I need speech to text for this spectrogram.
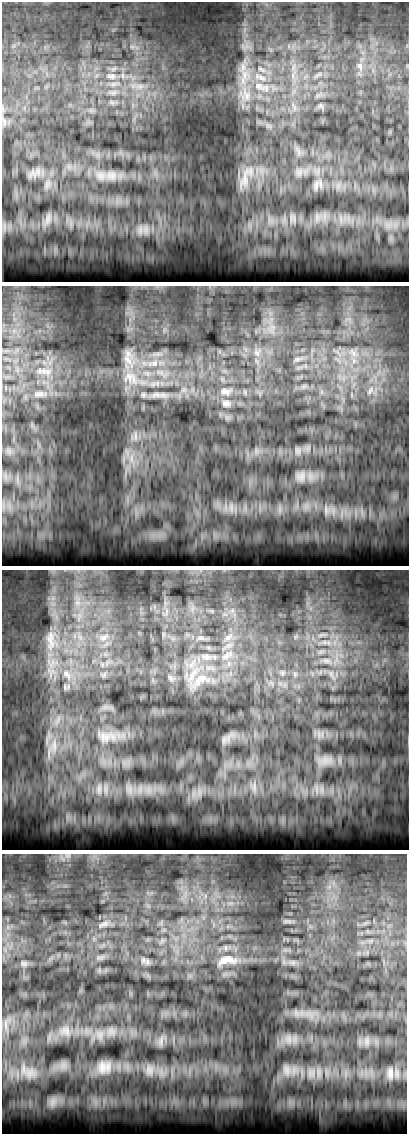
এখানে আমন্ত্রণ জানাবার জন্য। আমি এখানে আমার কোনো কথা বলতে আসিনি। আমি হুজুরের কথা শুনবার জন্য এসেছি। আমি শুধু আপনাদের কাছে এই বার্তাটি দিতে চাই। আমরা দূর, দূরান্ত থেকে মানুষ এসেছি, ওনার কথা শুনবার জন্য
